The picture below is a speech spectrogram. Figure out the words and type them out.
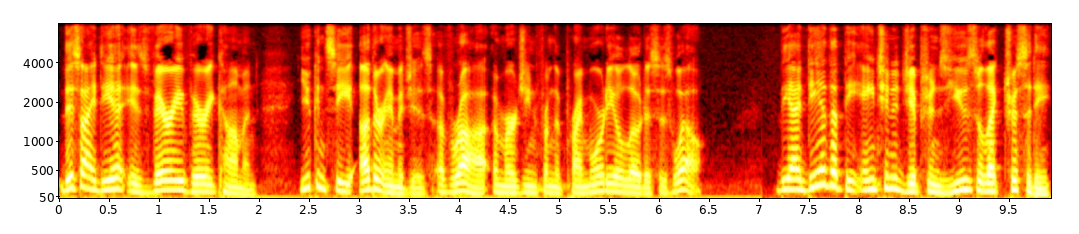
This idea is very, very common. You can see other images of Ra emerging from the primordial lotus as well. The idea that the ancient Egyptians used electricity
